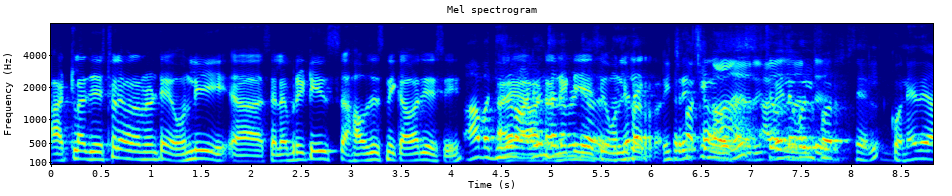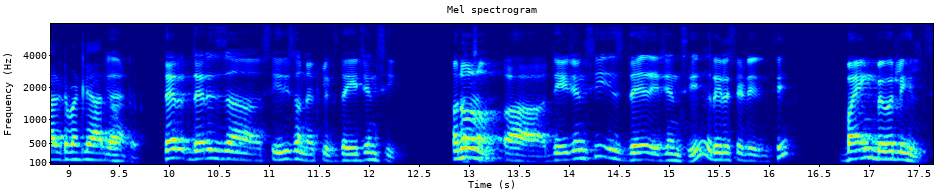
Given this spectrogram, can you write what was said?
అట్లా చేస్తారు ఎవరైనా ఉంటే ఓన్లీ సెలబ్రిటీస్ హౌసెస్ని కవర్ చేసి కొనేది ultimately Netflix agency agency is agency real estate agency buying hills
